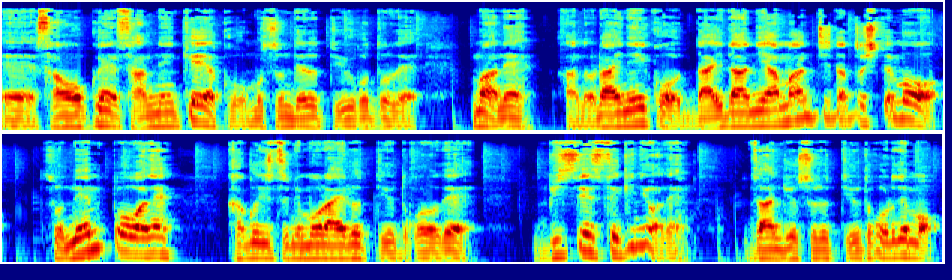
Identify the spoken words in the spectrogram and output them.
えー、3億円3年契約を結んでるっていうことで、まあね、あの来年以降代打に甘んじたとしても、その年俸はね、確実にもらえるっていうところで、ビジネス的にはね、残留するっていうところでも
